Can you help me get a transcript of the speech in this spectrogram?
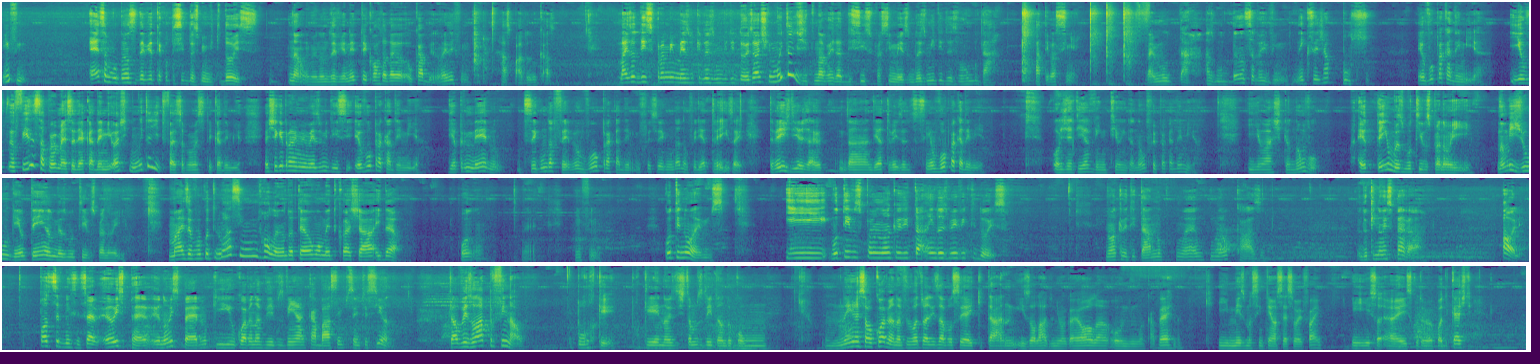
Enfim, essa mudança devia ter acontecido em 2022? Não, eu não devia nem ter cortado o cabelo, mas enfim, raspado no caso. Mas eu disse pra mim mesmo que 2022, eu acho que muita gente na verdade disse isso pra si mesmo: 2022 vou mudar. Bateu assim aí. Vai mudar, as mudanças vai vir, nem que seja pulso. Eu vou pra academia, e eu, eu fiz essa promessa de academia. Eu acho que muita gente faz essa promessa de academia. Eu cheguei para mim mesmo e disse: Eu vou pra academia. Dia 1 segunda-feira, eu vou pra academia. Foi segunda, não, foi dia 3. Aí. Três dias já, dia 3, eu disse assim: Eu vou pra academia. Hoje é dia 20 eu ainda não fui pra academia. E eu acho que eu não vou. Eu tenho meus motivos para não ir. Não me julguem, eu tenho meus motivos para não ir. Mas eu vou continuar assim enrolando até o momento que eu achar ideal não. Né? Enfim. Continuamos. E motivos para não acreditar em 2022. Não acreditar no, não, é, não é o caso. Do que não esperar. Olha, posso ser bem sincero, eu espero, eu não espero que o coronavírus venha acabar 100% esse ano. Talvez lá pro final. Por quê? Porque nós estamos lidando com nem é só o corona, eu vou atualizar você aí que está isolado em uma gaiola ou em uma caverna e mesmo assim tem acesso ao Wi-Fi. e isso, é, escuta meu podcast,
